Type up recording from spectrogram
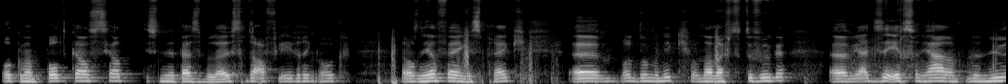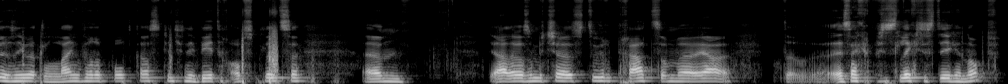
Ook een podcast gehad, het is nu de best beluisterde aflevering ook. Dat was een heel fijn gesprek. Um, ook Dominique, om daar nog toe te voegen. Ja, die zei eerst van ja, een uur is niet wat lang voor een podcast, kun je niet beter opsplitsen. ja, dat was een beetje stoer praat om, uh, ja, hij zag er precies tegenop.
